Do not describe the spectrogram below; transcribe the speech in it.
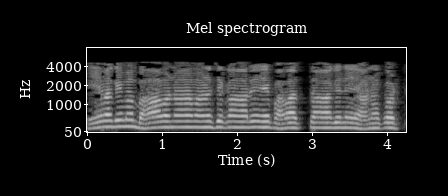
ඒ වගේම භාවනා මානසිකාරයේ පවත්වාගෙන යනකොට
